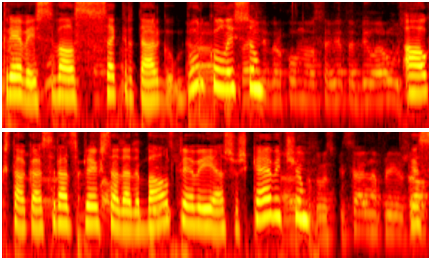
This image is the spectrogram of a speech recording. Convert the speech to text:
Krievijas valsts sekretāru Burkulisu, augstākās radas priekšstādāta Baltkrievijā Šuškeviču, kas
